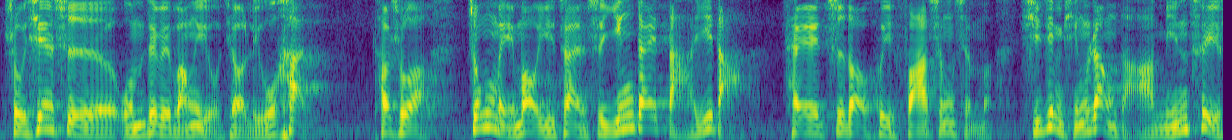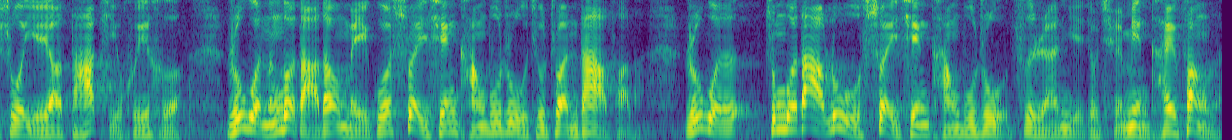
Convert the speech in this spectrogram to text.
首先是我们这位网友叫刘汉，他说啊，中美贸易战是应该打一打，才知道会发生什么。习近平让打，民粹说也要打几回合。如果能够打到美国率先扛不住，就赚大发了；如果中国大陆率先扛不住，自然也就全面开放了。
